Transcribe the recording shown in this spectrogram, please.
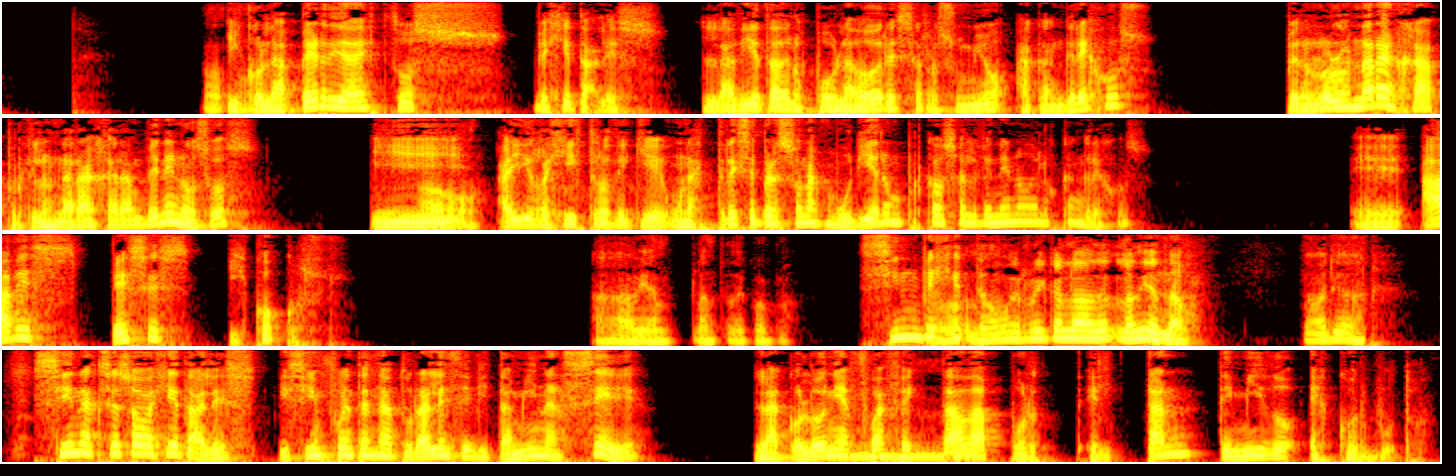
Oh, Y oh. con la pérdida de estos vegetales, la dieta de los pobladores se resumió a cangrejos, pero no los naranjas, porque los naranjas eran venenosos. Y Oh. hay registros de que unas 13 personas murieron por causa del veneno de los cangrejos. Eh, aves, peces y cocos. Ah, habían plantas de coco. Sin No, vegeta- no muy rica la, la dieta. No. La variedad. Sin acceso a vegetales y sin fuentes naturales de vitamina C, la colonia fue afectada por el tan temido escorbuto.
